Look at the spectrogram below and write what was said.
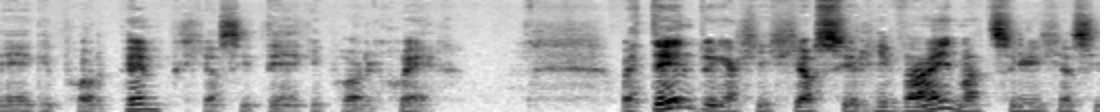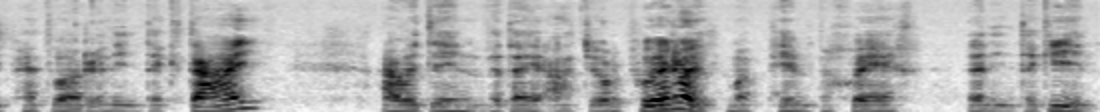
10 i pwr 5, llos i 10 i pwr 6. Wedyn, dwi'n gallu llosi'r rhifau, mae 3 llos i 4 yn 12, a wedyn fyddai adio'r pwerau. Mae 5 a 6 yn 11.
